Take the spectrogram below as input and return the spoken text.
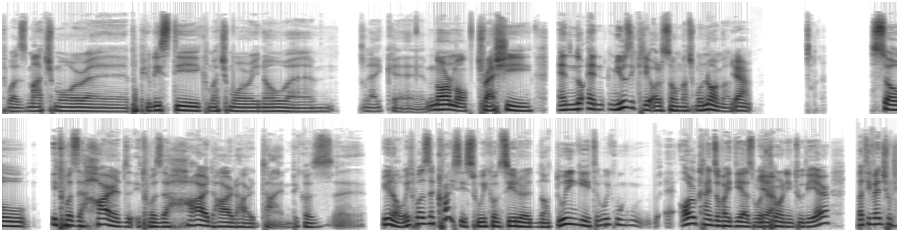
It was much more uh, populistic, much more, you know, um, like uh, Normal. trashy, and no, and musically also much more normal. Yeah. So it was a hard, it was a hard, hard, hard time because. Uh, you know, it was a crisis. We considered not doing it. We, all kinds of ideas were Yeah. thrown into the air, but eventually,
